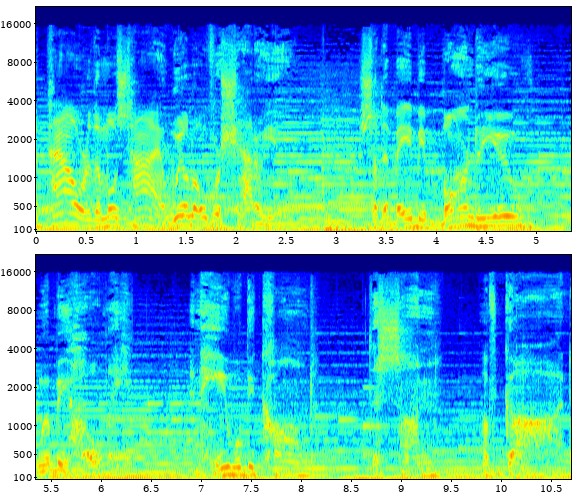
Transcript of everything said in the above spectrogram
The power of the Most High will overshadow you. So the baby born to you will be holy, and he will be called the Son of God.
